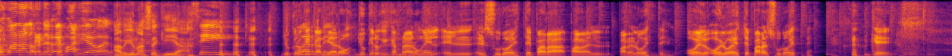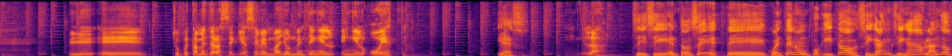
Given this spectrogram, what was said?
o para dónde me va a llevar. Había una sequía. Sí. Yo creo Fuerte. que cambiaron, yo creo que cambiaron el, el- el suroeste para, para, el, para el oeste. O el, o el oeste para el suroeste. que y, eh, supuestamente las sequías se ven mayormente en el, en el oeste. Yes. ¿verdad? Sí, sí. Entonces, este, cuéntenos un poquito, sigan, sigan hablando.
